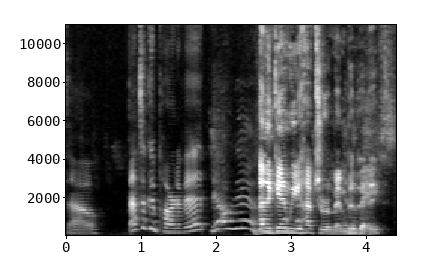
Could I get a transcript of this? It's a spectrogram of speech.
So that's a good part of it. Yeah, oh yeah. And again, we have to remember And the that bass.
